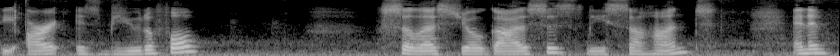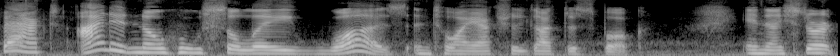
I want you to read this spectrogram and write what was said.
The art is beautiful. Celestial Goddesses, Lisa Hunt. And in fact, I didn't know who Saule was until I actually got this book. And I start,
